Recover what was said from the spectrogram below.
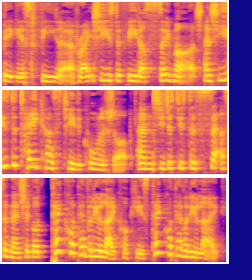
biggest feeder, right? She used to feed us so much. And she used to take us to the corner shop and she just used to set us in there and she'd go, take whatever you like, cookies, take whatever you like.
